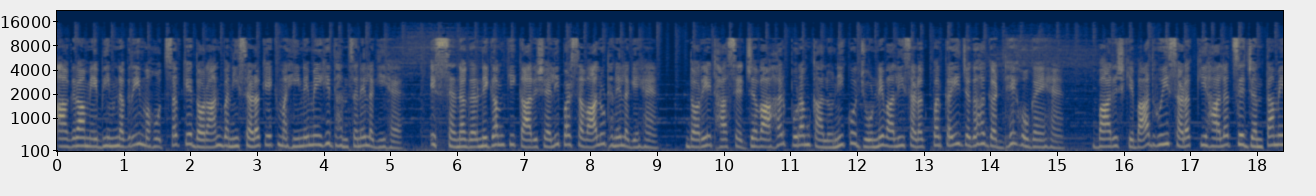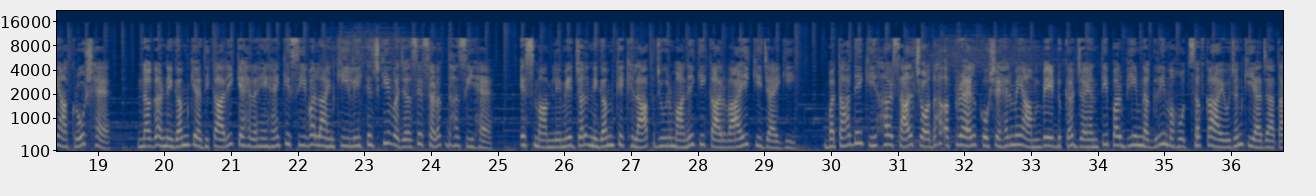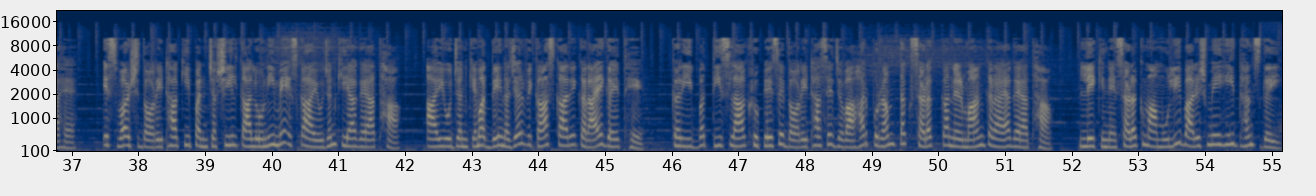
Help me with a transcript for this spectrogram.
आगरा में भीमनगरी महोत्सव के दौरान बनी सड़क एक महीने में ही धंसने लगी है। इससे नगर निगम की कार्यशैली पर सवाल उठने लगे हैं। दौरेठा से जवाहरपुरम कॉलोनी को जोड़ने वाली सड़क पर कई जगह गड्ढे हो गए हैं। बारिश के बाद हुई सड़क की हालत से जनता में आक्रोश है। नगर निगम के अधिकारी कह रहे हैं कि सीवर लाइन की लीकेज की वजह से सड़क धंसी है। इस मामले में जल निगम के खिलाफ जुर्माने की कार्रवाई की जाएगी। बता दें कि हर साल 14 अप्रैल को शहर में आम्बेडकर जयंती पर भीमनगरी महोत्सव का आयोजन किया जाता है। इस वर्ष दौरेठा की पंचशील कॉलोनी में इसका आयोजन किया गया था। आयोजन के मद्देनजर विकास कार्य कराए गए थे। करीब बत्तीस लाख रुपए से दौरेठा से जवाहरपुरम तक सड़क का निर्माण कराया गया था। लेकिन ये सड़क मामूली बारिश में ही धंस गई।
